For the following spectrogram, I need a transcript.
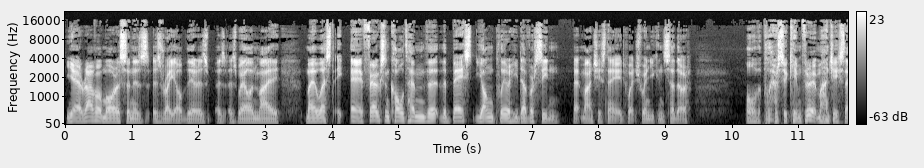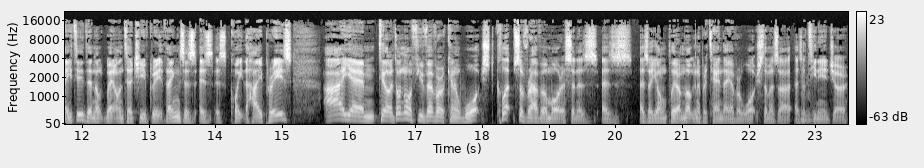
Yeah, Ravel Morrison is, is right up there as, as, as well in my my list. Uh, Ferguson called him the, the best young player he'd ever seen at Manchester United, which, when you consider all the players who came through at Manchester United and went on to achieve great things is, is, is quite the high praise. I, um, Taylor, I don't know if you've ever kind of watched clips of Ravel Morrison as, as, as a young player. I'm not going to pretend I ever watched them as a, as a mm. teenager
